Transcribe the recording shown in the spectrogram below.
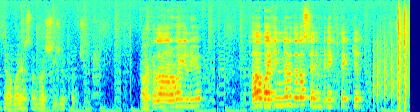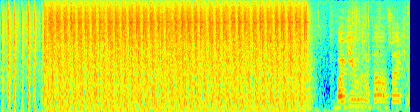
Bir daha bayırsa başlayacaklar çünkü. Arkadan araba geliyor. Ta bagin nerede lan senin binek tek gel. Buggy'yi vurdum tamam sakin.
